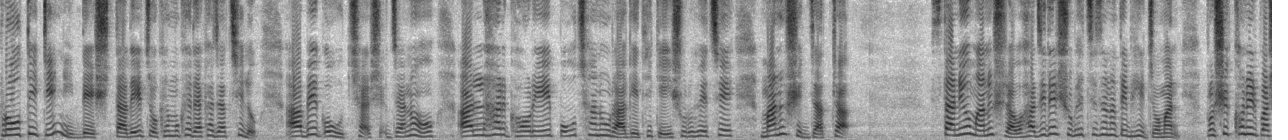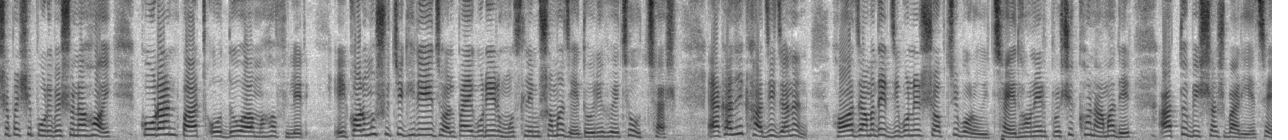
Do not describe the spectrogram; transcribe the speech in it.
প্রতিটি নির্দেশ। তাদের চোখে মুখে দেখা যাচ্ছিল আবেগ ও উচ্ছ্বাস, যেন আল্লাহর ঘরে পৌঁছানোর আগে থেকেই শুরু হয়েছে মানসিক যাত্রা। স্থানীয় মানুষরাও হাজিদের শুভেচ্ছা জানাতে ভিড় জমান। প্রশিক্ষণের পাশাপাশি পরিবেশনা হয় কোরআন পাঠ ও দোয়া মাহফিলের। এই কর্মসূচি ঘিরে জলপাইগুড়ির মুসলিম সমাজে তৈরি হয়েছে উচ্ছ্বাস। একাধিক হাজি জানান, হজ আমাদের জীবনের সবচেয়ে বড় ইচ্ছা। এই ধরনের প্রশিক্ষণ আমাদের আত্মবিশ্বাস বাড়িয়েছে।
